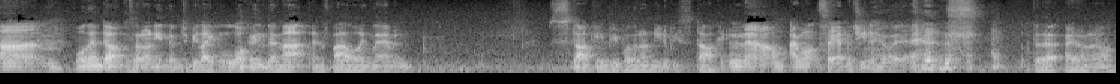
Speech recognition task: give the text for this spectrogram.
Um, well, then don't, because I don't need them to be like looking them up and following them and stalking people that don't need to be stalking. no, I won't say it, but you know who it is. That I, I don't know.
